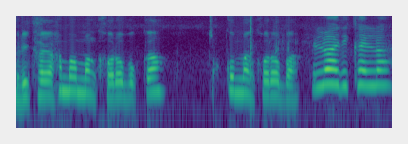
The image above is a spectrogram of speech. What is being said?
리카야 한 번만 걸어볼까? 조금만 걸어봐. 일로 와, 리카 일로 와.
